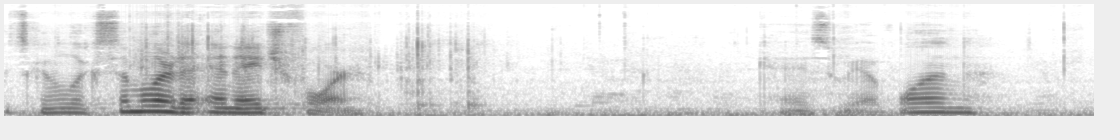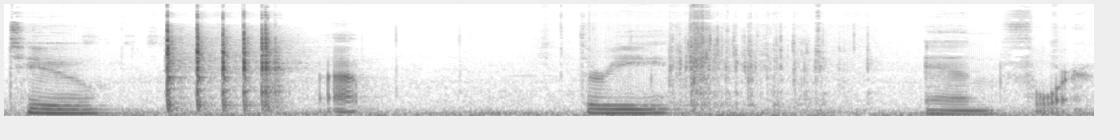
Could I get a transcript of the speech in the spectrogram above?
It's gonna look similar to NH4. Okay, so we have one, two, ah, three, and four.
